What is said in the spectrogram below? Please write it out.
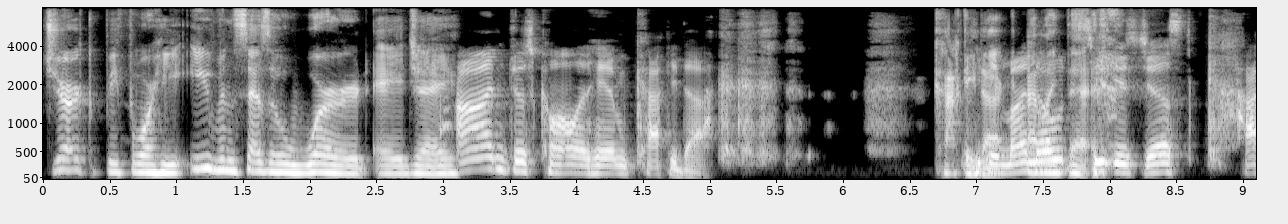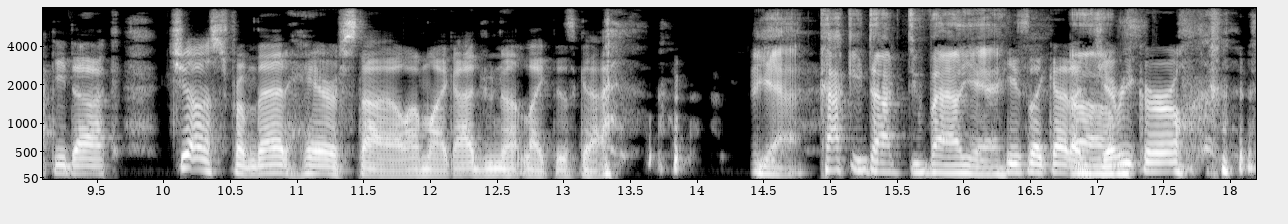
jerk before he even says a word. AJ, I'm just calling him Cocky Doc. cocky doc. In my I like notes, that. he is just cocky doc. Just from that hairstyle, I'm like, I do not like this guy. Yeah, Cocky Doc Duvalier. He's like got a Um, Jheri curl. it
